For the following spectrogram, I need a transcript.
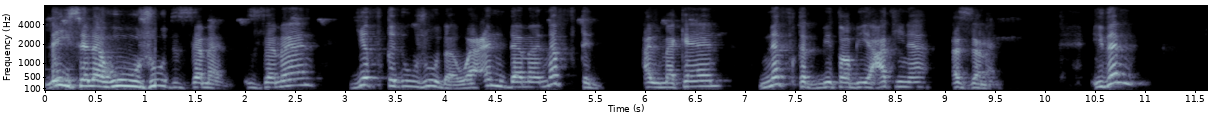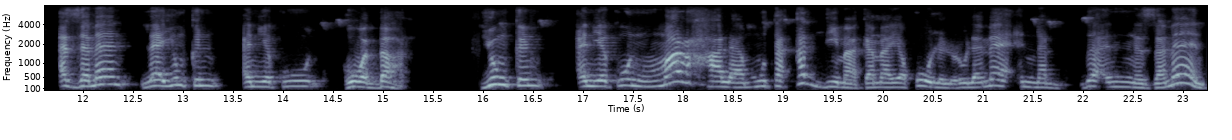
ليس له وجود الزمان. الزمان يفقد وجوده وعندما نفقد المكان نفقد بطبيعتنا الزمان. إذا الزمان لا يمكن أن يكون هو الدهر. يمكن أن يكون مرحلة متقدمة كما يقول العلماء إن الزمان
